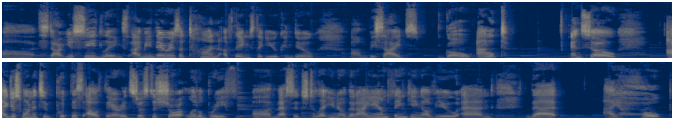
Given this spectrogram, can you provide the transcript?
uh, start your seedlings. I mean, there is a ton of things that you can do um, besides go out. And so, I just wanted to put this out there. It's just a short, little, brief uh, message to let you know that I am thinking of you and that I hope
